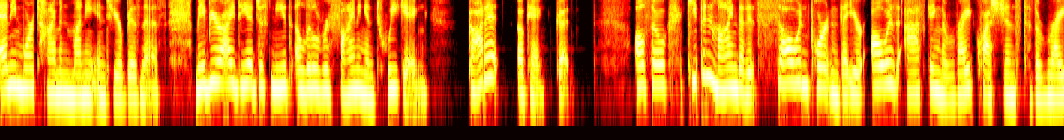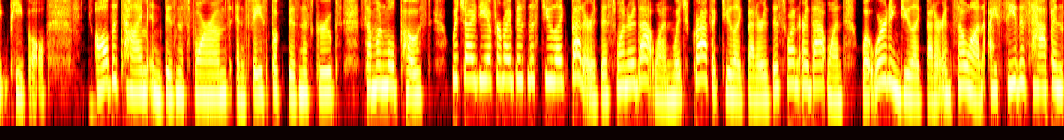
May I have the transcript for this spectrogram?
any more time and money into your business. Maybe your idea just needs a little refining and tweaking. Got it? Okay, good. Also, keep in mind that it's so important that you're always asking the right questions to the right people. All the time in business forums and Facebook business groups, someone will post, Which idea for my business do you like better? This one or that one? Which graphic do you like better? This one or that one? What wording do you like better? And so on. I see this happen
